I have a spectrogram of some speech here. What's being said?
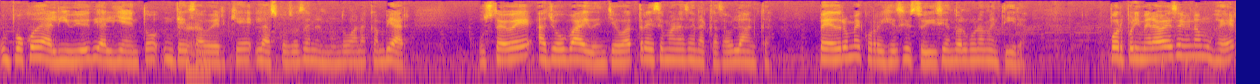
un poco de alivio y de aliento de Sí. saber que las cosas en el mundo van a cambiar. Usted ve a Joe Biden, lleva tres semanas en la Casa Blanca. Pedro me corrige si estoy diciendo alguna mentira. Por primera vez hay una mujer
